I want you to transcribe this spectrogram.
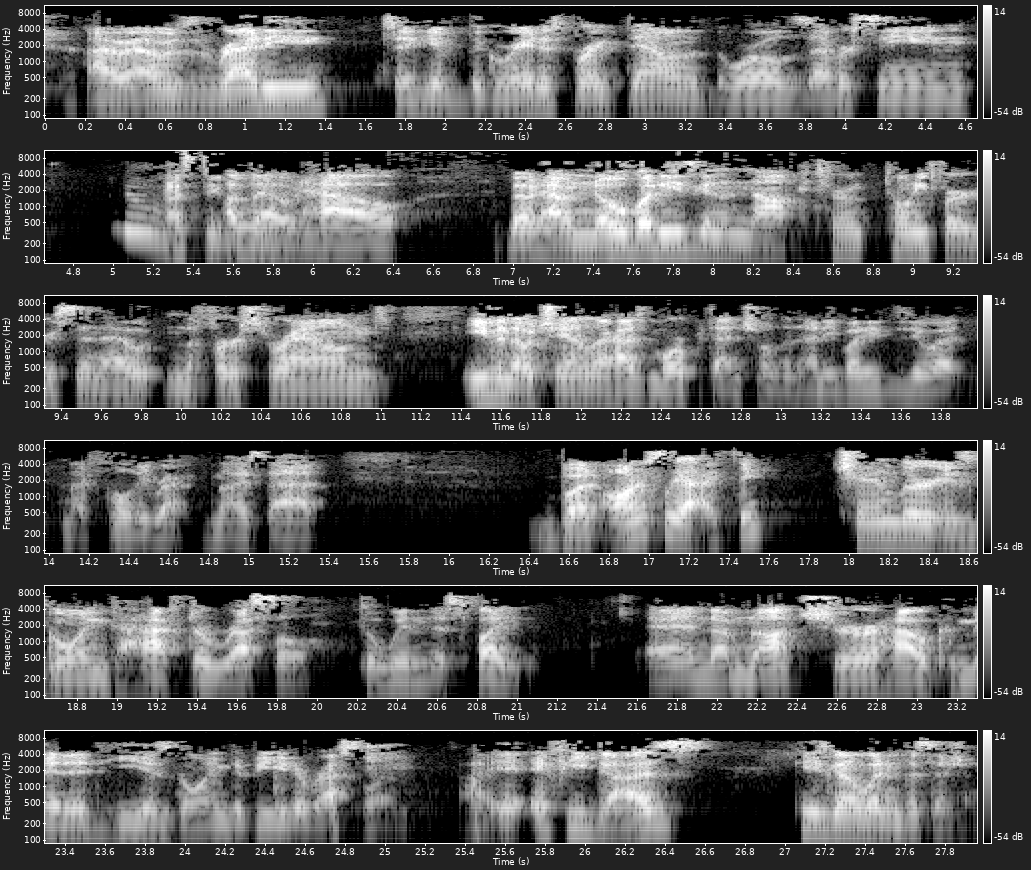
I, I was ready to give the greatest breakdown that the world has ever seen Rusty about how about how nobody's gonna knock Tur- Tony Ferguson out in the first round, even though Chandler has more potential than anybody to do it, and I fully recognize that. But honestly, I think Chandler is going to have to wrestle to win this fight, and I'm not sure how committed he is going to be to wrestling. Uh, if he does, he's going to win a decision.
